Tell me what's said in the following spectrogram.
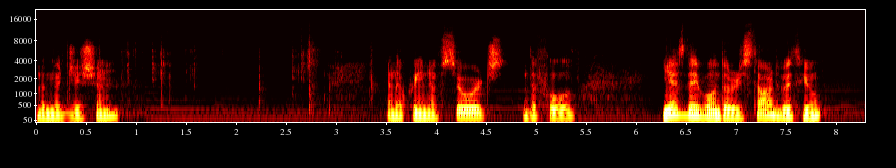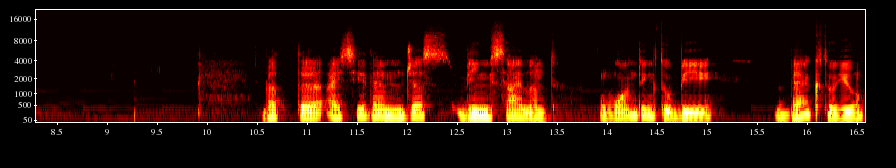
the Magician, and the Queen of Swords, the Fool. Yes, they want to restart with you, but uh, I see them just being silent, wanting to be back to you,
